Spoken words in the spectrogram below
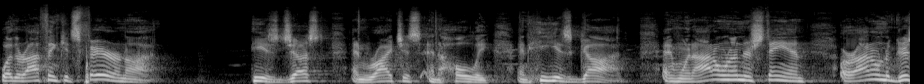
whether I think it's fair or not. He is just and righteous and holy, and He is God. And when I don't understand or I don't agree,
